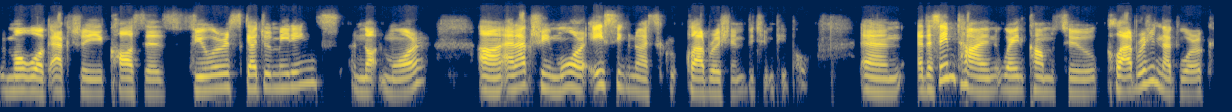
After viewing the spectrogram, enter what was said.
remote work actually causes fewer scheduled meetings, not more, uh, and actually more asynchronous collaboration between people. And at the same time, when it comes to collaboration network,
